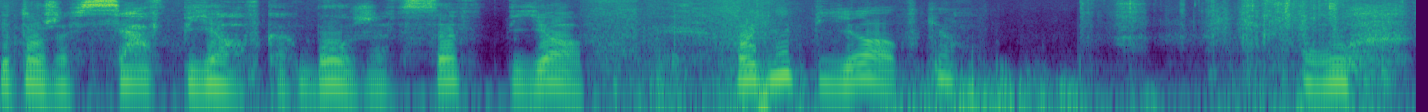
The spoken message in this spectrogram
І теж вся в п'явках, боже, все в п'явках. Одні п'явки. Ух,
